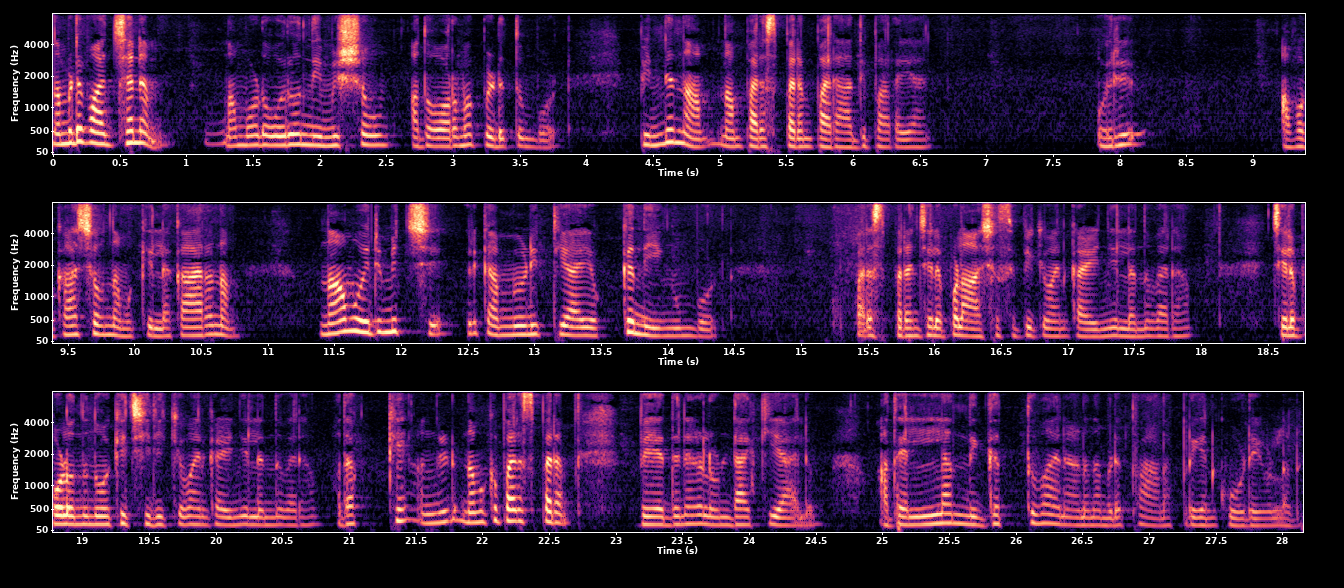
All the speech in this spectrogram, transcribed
നമ്മുടെ വചനം നമ്മോട് ഓരോ നിമിഷവും അത് ഓർമ്മപ്പെടുത്തുമ്പോൾ പിന്നെ നാം നാം പരസ്പരം പരാതി പറയാൻ ഒരു അവകാശവും നമുക്കില്ല. കാരണം നാം ഒരുമിച്ച് ഒരു കമ്മ്യൂണിറ്റിയായി ഒക്കെ നീങ്ങുമ്പോൾ പരസ്പരം ചിലപ്പോൾ ആശ്വസിപ്പിക്കുവാൻ കഴിഞ്ഞില്ലെന്ന് വരാം. ചിലപ്പോൾ ഒന്ന് നോക്കി ചിരിക്കുവാൻ കഴിഞ്ഞില്ലെന്ന് വരാം. അതൊക്കെ അങ്ങോട്ട് നമുക്ക് പരസ്പരം വേദനകൾ ഉണ്ടാക്കിയാലും അതെല്ലാം നികത്തുവാനാണ് നമ്മുടെ പ്രാണപ്രിയൻ കൂടെയുള്ളത്.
